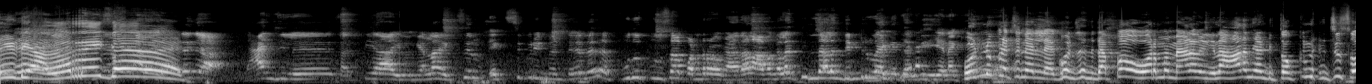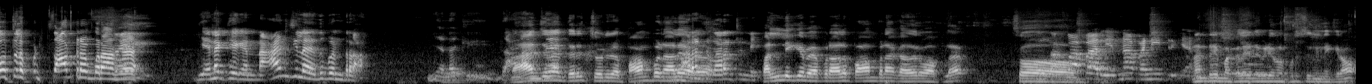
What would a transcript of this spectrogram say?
Idea very good. Nanjil Sathya இவங்க எல்லாம் எக்ஸ்பிரிமெண்ட் புது புதுசா பண்றவங்க. அதனால அவங்க எல்லாம் தின்னாலும் தின்றுவாங்க தம்பி. எனக்கு ஒண்ணும் பிரச்சனை இல்ல. கொஞ்சம் இந்த டப்பா ஓரமா மேல வைங்களா ஆனந்தி ஆண்டி தொக்கு நினைச்சு சோத்துல போட்டு சாப்பிட போறாங்க. எனக்கு எங்க நாஞ்சில இது பண்றா. எனக்கு இந்த ஆஞ்சலாம் தெரிச்சு சொல்லிடுற பாம்புனாலே வரட்டு வரட்டு நீ. பள்ளிக்கே பேப்பராலும் பாம்புனா கதறுவாப்புல ஸோ என்ன பண்ணிட்டு இருக்கேன்? நன்றி மக்களே இந்த வீடியோ பிடிச்சிருக்கு நினைக்கிறோம்.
